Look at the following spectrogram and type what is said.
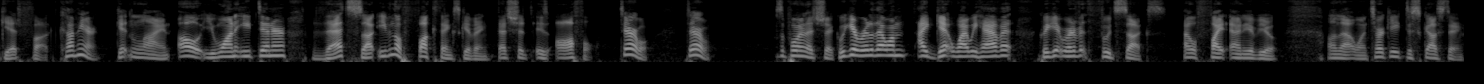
Get fucked. Come here. Get in line. Oh, you want to eat dinner? That sucks. Even though fuck Thanksgiving, that shit is awful. Terrible. Terrible. What's the point of that shit? Can we get rid of that one? I get why we have it. Can we get rid of it? Food sucks. I will fight any of you on that one. Turkey, disgusting.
